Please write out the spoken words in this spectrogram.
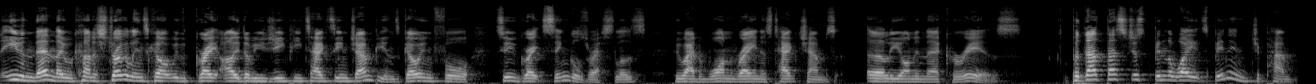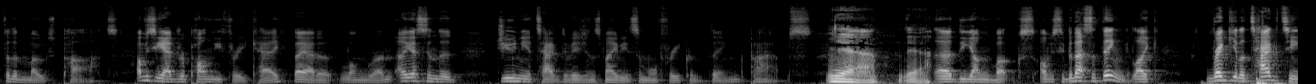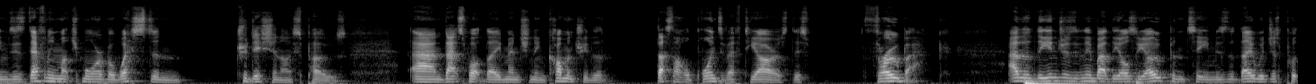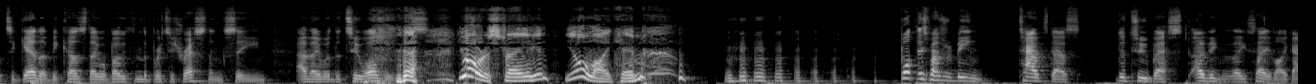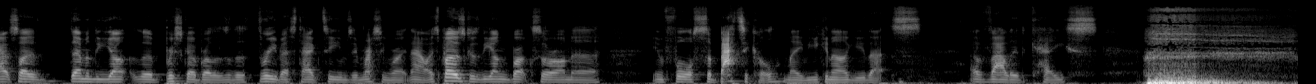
even then, they were kind of struggling to come up with great IWGP Tag Team Champions, going for two great singles wrestlers who had one reign as tag champs early on in their careers. But that that's just been the way it's been in Japan for the most part. Obviously, you had Roppongi 3K; they had a long run. I guess in the junior tag divisions, maybe it's a more frequent thing, perhaps. Yeah, yeah. Uh, the Young Bucks, obviously, but that's the thing. Like regular tag teams is definitely much more of a Western tradition, I suppose, and that's what they mention in commentary. That that's the whole point of FTR is this throwback. And that the interesting thing about the Aussie Open team is that they were just put together because they were both in the British wrestling scene and they were the two Aussies. You're Australian. You're like him. But this match was being touted as the two best. I think they say like outside of them and the young, the Briscoe brothers are the three best tag teams in wrestling right now. I suppose because the Young Bucks are on a enforced sabbatical. Maybe you can argue that's a valid case.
